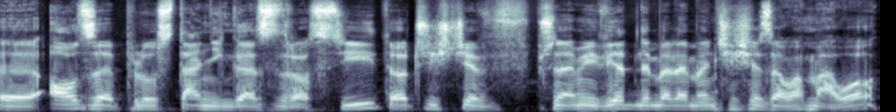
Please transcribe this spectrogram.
e, OZE plus tani gaz z Rosji. To oczywiście w, przynajmniej w jednym elemencie się załamało,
